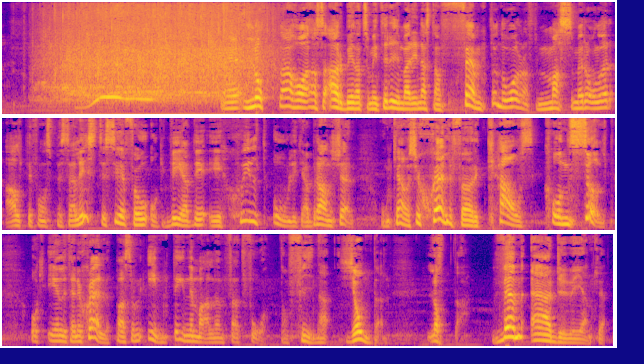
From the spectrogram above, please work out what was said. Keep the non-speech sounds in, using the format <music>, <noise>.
Eh, Lotta har alltså arbetat som interimare i nästan 15 år. Hon har haft massor med roller. Alltifrån specialist till CFO och VD i skilt olika branscher. Hon kallar sig själv för kaoskonsult. Och enligt henne själv passar hon inte in i mallen för att få de fina jobben. Lotta, vem är du egentligen?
